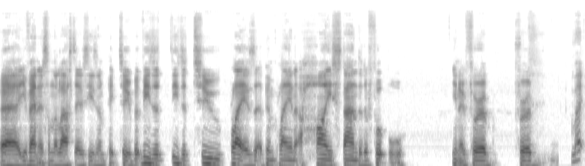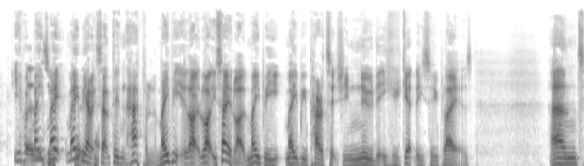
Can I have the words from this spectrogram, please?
uh, Juventus on the last day of the season, and picked two. But these are these are two players that have been playing at a high standard of football. You know, for a for a Yeah, but maybe, maybe, maybe Alex, that didn't happen. Maybe, like, like you say, like maybe, maybe Paratici knew that he could get these two players, and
